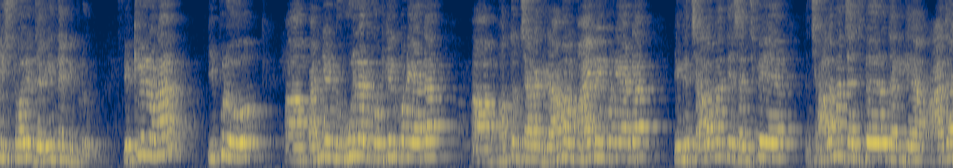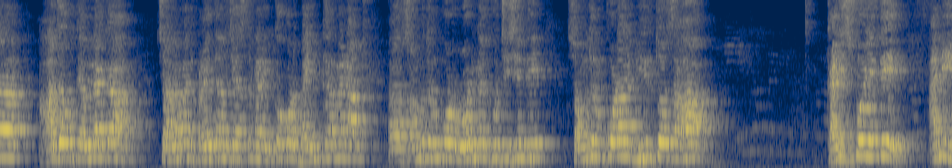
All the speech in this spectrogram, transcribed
ఈ స్టోరీ జరిగిందండి ఇప్పుడు. ఇటలీలోన ఇప్పుడు ఆ, పన్నెండు ఊళ్ళాడు కొట్టుకెళ్ళిపోయాట మొత్తం చాలా గ్రామాలు మాయమైపోయాట ఇంకా చాలామంది చచ్చిపోయే చాలామంది చచ్చిపోయారు దానికి ఆజా ఆజోకు తెల్లలేక చాలామంది ప్రయత్నాలు చేస్తున్నారు. ఇంకా కూడా భయంకరమైన సముద్రం కూడా రోడ్డు మీద కూర్చేసింది. సముద్రం కూడా నీరుతో సహా కలిసిపోయింది అని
